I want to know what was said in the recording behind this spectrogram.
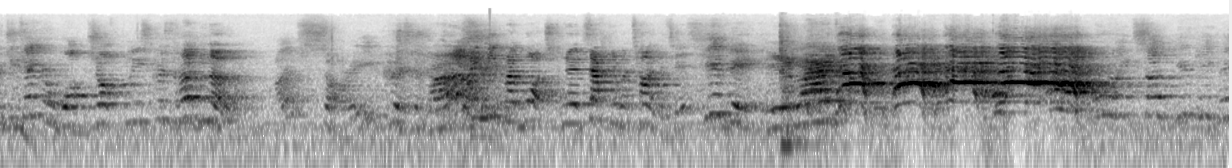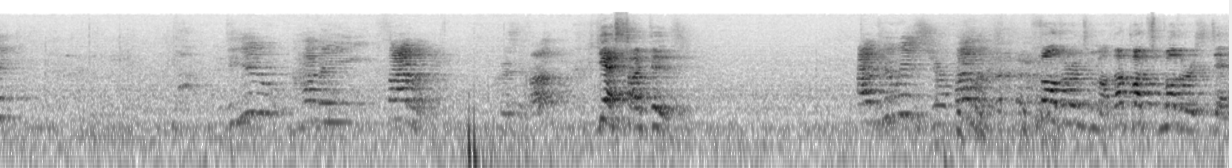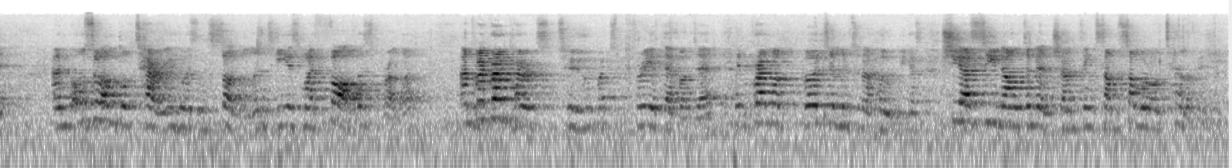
Could you take your watch off, please, Christopher? No. I'm sorry, Christopher. I need my watch to know exactly what time it is. Give it here, lad. All right, son, you keep it. Do you have any family, Christopher? Yes, I did. And who is your family? Father and mother, but mother is dead. And also Uncle Terry, who is in Sunderland. He is my father's brother. And my grandparents too, but three of them are dead. And Grandma Burton lives in a home because she has senile dementia and thinks I'm someone on television.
